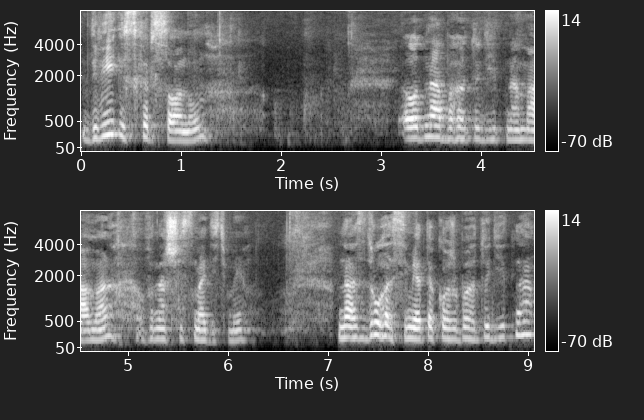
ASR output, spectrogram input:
дві із Херсону. Одна багатодітна мама, вона з шістьма дітьми. У нас друга сім'я також багатодітна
